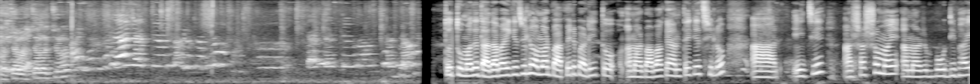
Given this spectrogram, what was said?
চলো চলো চলো চলো। তো তোমাদের দাদাভাই গেছিল আমার বাপের বাড়ি, তো আমার বাবাকে আনতে গেছিল। আর এই যে আসার সময় আমার বৌদি ভাই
